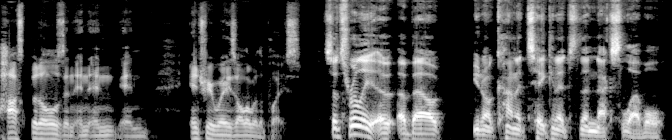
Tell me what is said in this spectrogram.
hospitals and and and, and entryways all over the place. So it's really a, about you know kind of taking it to the next level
